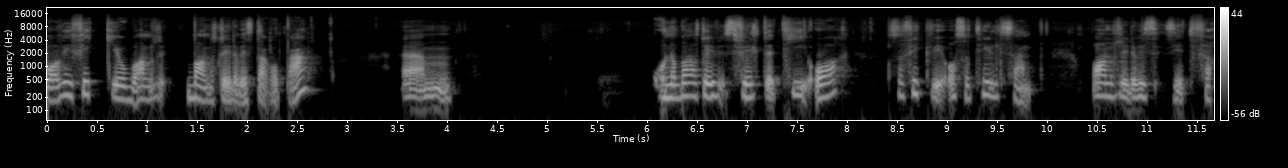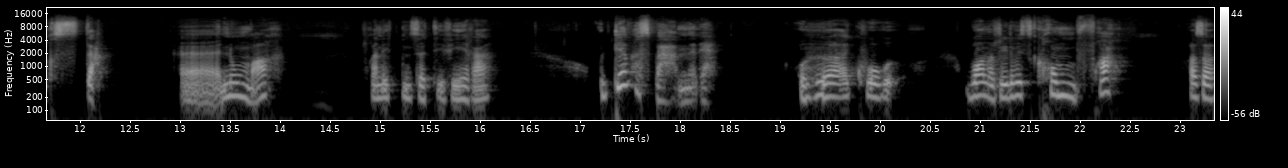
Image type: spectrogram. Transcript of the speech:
Og vi fikk jo Barnas Lillevis der oppe. Um, og når Barnas Lillevis fylte ti år, så fikk vi også tilsendt Barna tydeligvis sitt første eh, nummer fra 1974. Og det var spennende, det. Å høre hvor barna tydeligvis kom fra. Altså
